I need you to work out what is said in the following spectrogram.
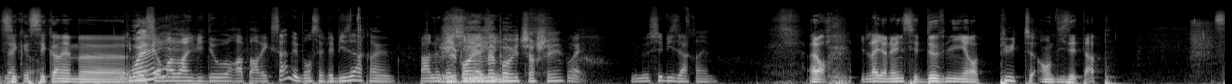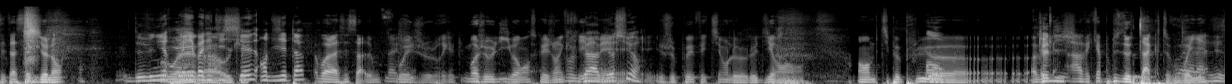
C'est quand même. euh, Il Ouais. sûrement avoir une vidéo en rapport avec ça, mais bon, ça fait bizarre quand même. Enfin, le J'ai même pas envie de chercher. le monsieur est bizarre quand même. Alors, là, il y en a une c'est devenir pute en 10 étapes. C'est assez violent. Devenir Ouais, péripatéticienne en 10 étapes Voilà, c'est ça. Donc, je, je moi, je lis vraiment ce que les gens écrivent, Bah, mais bien sûr. je peux effectivement le, le dire en, en un petit peu plus. En euh, avec, un peu plus de tact, vous Voilà, voyez.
